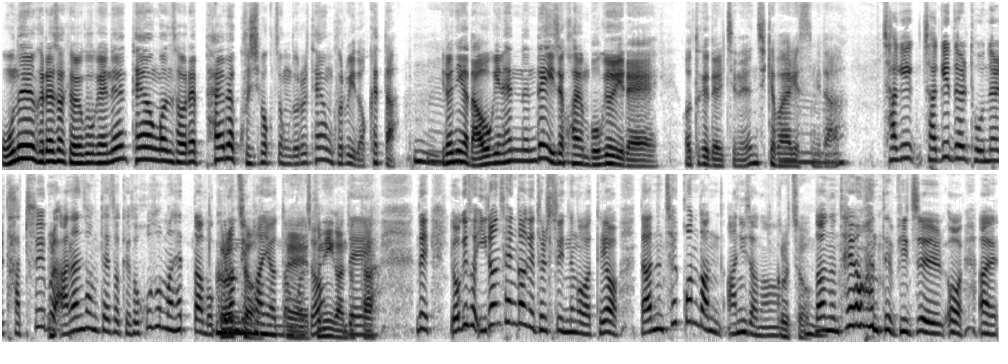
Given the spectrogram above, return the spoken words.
오늘 그래서 결국에는 태영건설에 890억 정도를 태영그룹이 넣겠다. 음. 이런 얘기가 나오긴 했는데 이제 과연 목요일에 어떻게 될지는 지켜봐야겠습니다. 자기 자기들 돈을 다 투입을 안 한 상태에서 계속 호소만 했다 뭐 그런 그렇죠. 비판이었던 네, 거죠. 분위기가 안 좋다. 근데 여기서 이런 생각이 들 수 있는 것 같아요. 나는 채권단 아니잖아. 그렇죠. 음. 나는 태영한테 빚을 어, 아니,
